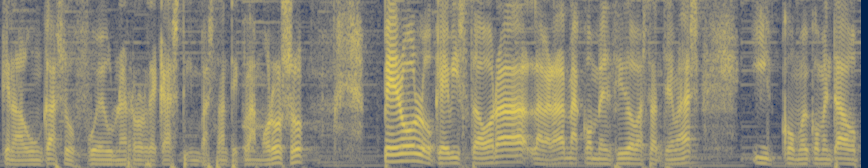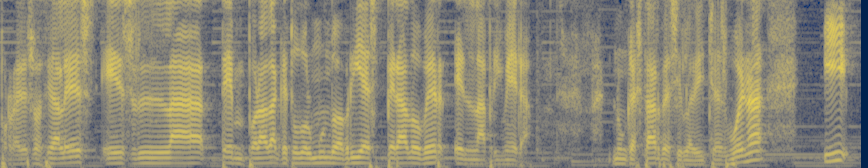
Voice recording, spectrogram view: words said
que en algún caso fue un error de casting bastante clamoroso. Pero lo que he visto ahora, la verdad, me ha convencido bastante más y como he comentado por redes sociales, es la temporada que todo el mundo habría esperado ver en la primera. Nunca es tarde si la dicha es buena. Y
